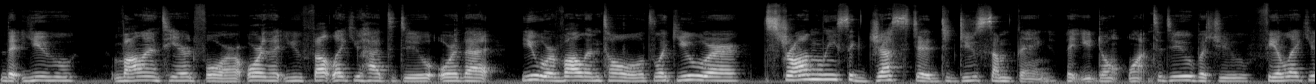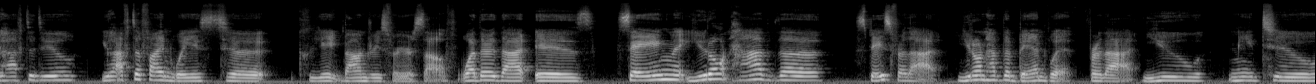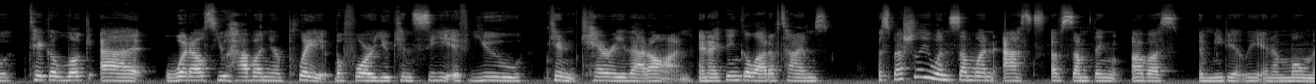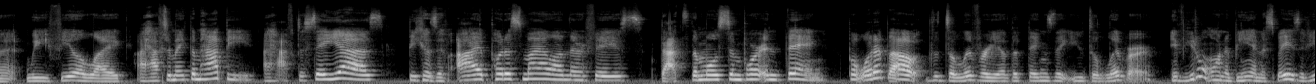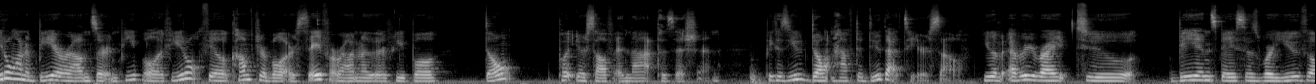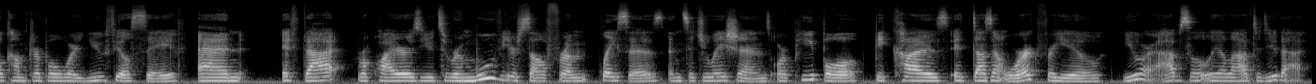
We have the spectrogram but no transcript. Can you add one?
that you volunteered for or that you felt like you had to do or that you were voluntold, like you were strongly suggested to do something that you don't want to do but you feel like you have to do, you have to find ways to create boundaries for yourself, whether that is saying that you don't have the space for that, you don't have the bandwidth for that. You need to take a look at what else you have on your plate before you can see if you can carry that on. And I think a lot of times, especially when someone asks of something of us immediately in a moment, we feel like I have to make them happy. I have to say yes because if I put a smile on their face, that's the most important thing. But what about the delivery of the things that you deliver? If you don't want to be in a space, if you don't want to be around certain people, if you don't feel comfortable or safe around other people, don't put yourself in that position because you don't have to do that to yourself. You have every right to be in spaces where you feel comfortable, where you feel safe, and if that requires you to remove yourself from places and situations or people because it doesn't work for you, you are absolutely allowed to do that.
